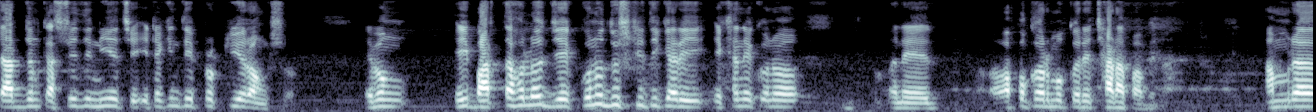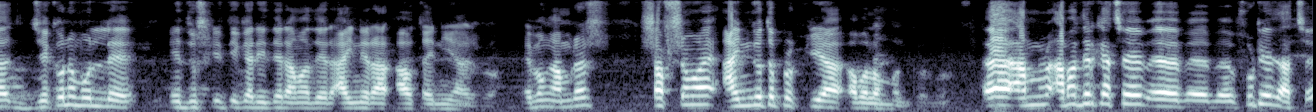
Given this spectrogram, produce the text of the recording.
চারজন কাস্টডিতে নিয়েছে, এটা কিন্তু এই প্রক্রিয়ার অংশ। এবং এই বার্তা হলো যে কোনো দুষ্কৃতিকারী এখানে কোনো মানে অপকর্ম করে ছাড়া পাবে না। আমরা যে কোনো মূল্যে এই দুষ্কৃতিকারীদের আমাদের আইনের আওতায় নিয়ে আসব। এবং আমরা সবসময় আইনগত প্রক্রিয়া অবলম্বন করব। আমাদের কাছে ফুটেজ আছে।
